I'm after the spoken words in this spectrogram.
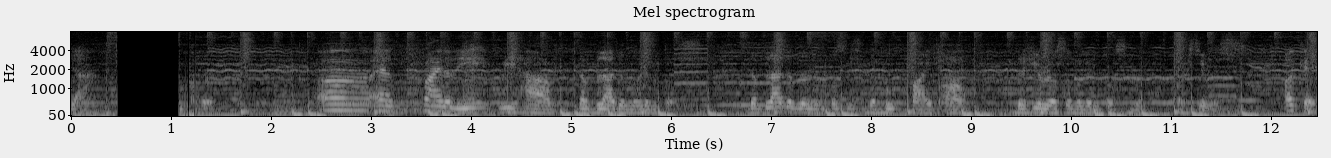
Yeah. Uh, and finally, we have the Blood of Olympus. The Blood of Olympus is the book 5 of the Heroes of Olympus book or series. Okay,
